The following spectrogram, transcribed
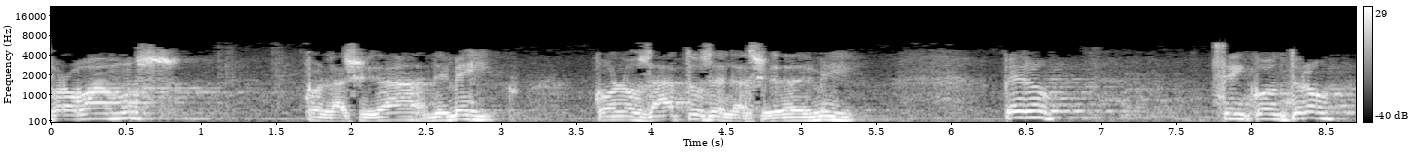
Probamos con la Ciudad de México, con los datos de la Ciudad de México. Pero se encontró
